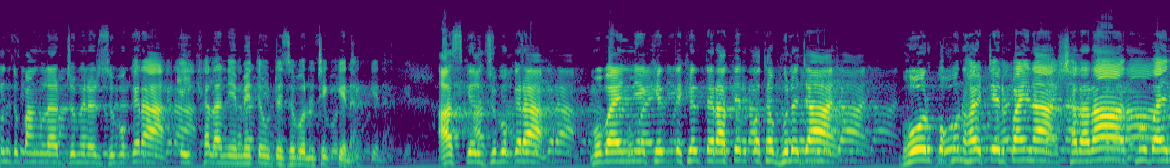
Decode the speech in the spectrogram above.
কিন্তু বাংলার জমিনের যুবকেরা এই খেলা নিয়ে মেতে উঠেছে বলুন ঠিক কিনা? আজকের যুবকেরা মোবাইল নিয়ে খেলতে খেলতে রাতের কথা ভুলে যায়। ভোর কখন হয় টের পায় না, সারা রাত মোবাইল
